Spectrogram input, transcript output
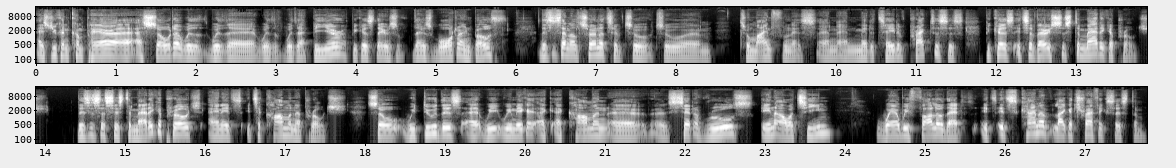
as you can compare a, a soda with with a with with a beer because there's there's water in both. This is an alternative to to um, to mindfulness and and meditative practices because it's a very systematic approach. This is a systematic approach and it's it's a common approach. So we do this. Uh, we we make a, a common uh, set of rules in our team where we follow that. It's it's kind of like a traffic system.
